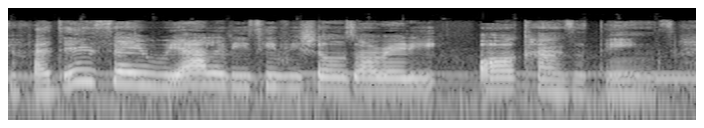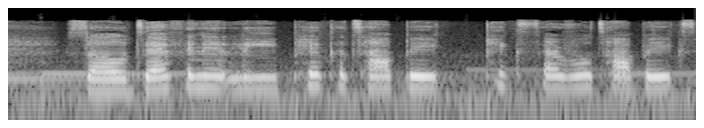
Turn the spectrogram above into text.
If I didn't say reality TV shows already, all kinds of things. So definitely pick a topic, pick several topics,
